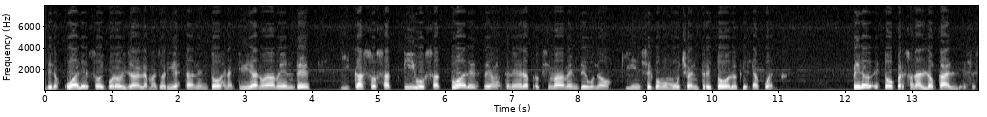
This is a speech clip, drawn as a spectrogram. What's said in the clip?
de los cuales hoy por hoy ya la mayoría están en todos en actividad nuevamente y casos activos actuales debemos tener aproximadamente unos 15 como mucho entre todo lo que es la cuenta. Pero es todo personal local, ese es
